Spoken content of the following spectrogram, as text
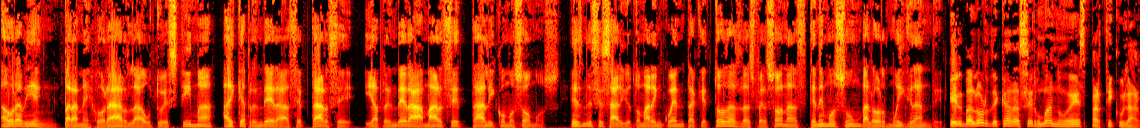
Ahora bien, para mejorar la autoestima hay que aprender a aceptarse y aprender a amarse tal y como somos. Es necesario tomar en cuenta que todas las personas tenemos un valor muy grande. El valor de cada ser humano es particular,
